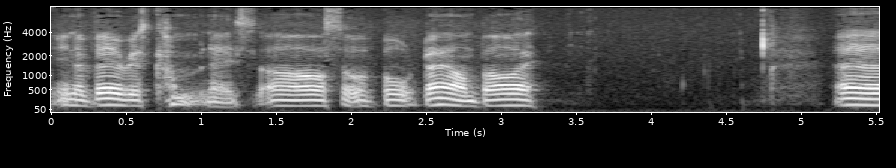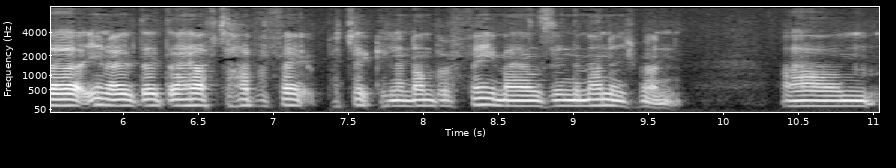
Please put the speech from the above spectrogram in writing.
you know, various companies are sort of brought down by uh, you know, they, they have to have a particular number of females in the management. Um,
